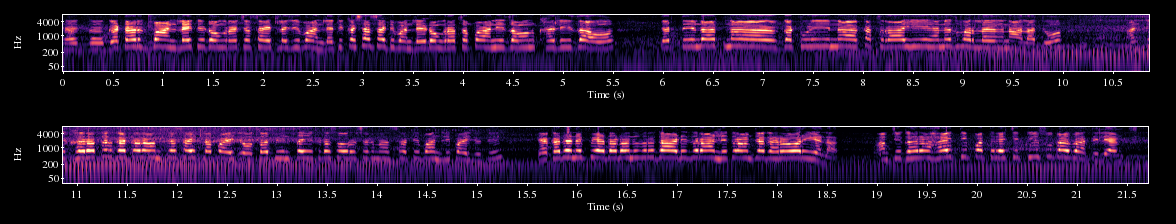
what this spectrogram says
न- गटार बांधलंय ते डोंगराच्या साईडला जे बांधलंय ते कशासाठी बांधलंय? डोंगराचं पाणी जाऊन खाली जावं. तर ते ना गटुळी ना कचरा ही ह्यानंच भरला नाला तो. आणि ते खरं तर गटार आमच्या साईडला पाहिजे होतं. भिंत इकडं संरक्षणासाठी बांधली पाहिजे होती. एखाद्याने पेदाडानं जर गाडी जर आणली तर आमच्या घरावर येणार. आमची घरं आहेत ती पत्र्याची ती सुद्धा जातील आमची.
